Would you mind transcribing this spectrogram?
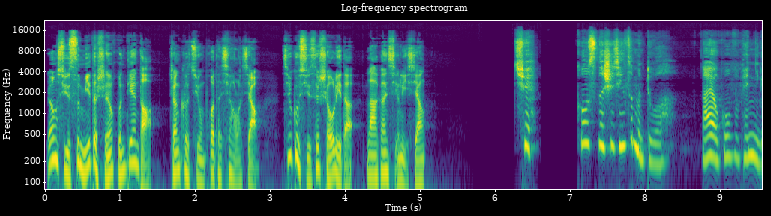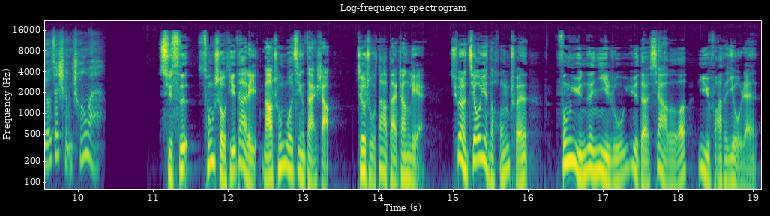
让许思迷得神魂颠倒，张克窘迫地笑了笑，接过许思手里的拉杆行李箱，去。公司的事情这么多，哪有功夫陪你留在省城玩？许思从手提袋里拿出墨镜戴上，遮住大半张脸，却让娇艳的红唇、丰腴嫩腻如玉的下颚愈发的诱人。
